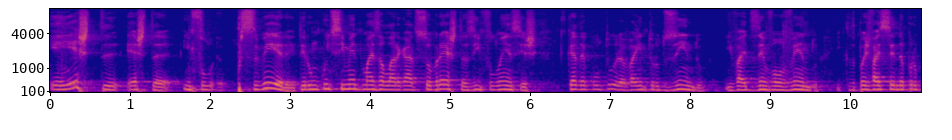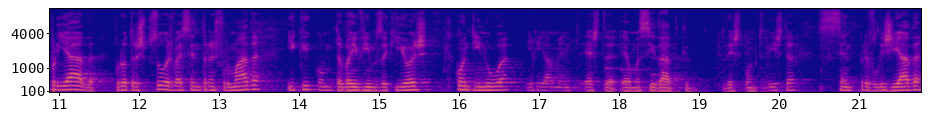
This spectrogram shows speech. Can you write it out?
é este, esta perceber e ter um conhecimento mais alargado sobre estas influências cada cultura vai introduzindo e vai desenvolvendo e que depois vai sendo apropriada por outras pessoas, vai sendo transformada e que, como também vimos aqui hoje, que continua e realmente esta é uma cidade que que deste ponto de vista se sente privilegiada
